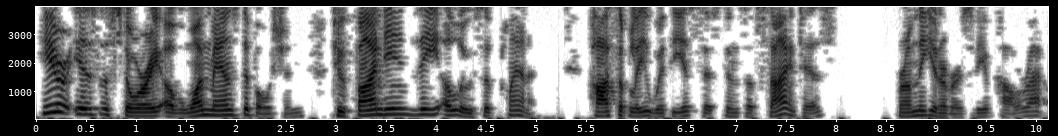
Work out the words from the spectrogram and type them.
here is the story of one man's devotion to finding the elusive planet, possibly with the assistance of scientists from the University of Colorado.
